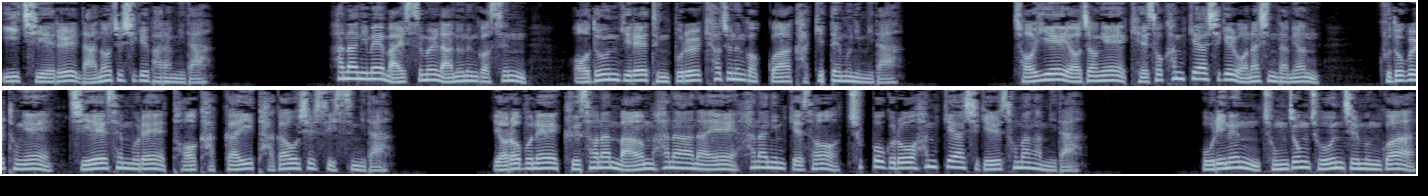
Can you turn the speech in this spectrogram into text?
이 지혜를 나눠주시길 바랍니다. 하나님의 말씀을 나누는 것은 어두운 길에 등불을 켜주는 것과 같기 때문입니다. 저희의 여정에 계속 함께 하시길 원하신다면 구독을 통해 지혜의 샘물에 더 가까이 다가오실 수 있습니다. 여러분의 그 선한 마음 하나하나에 하나님께서 축복으로 함께 하시길 소망합니다. 우리는 종종 좋은 질문과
